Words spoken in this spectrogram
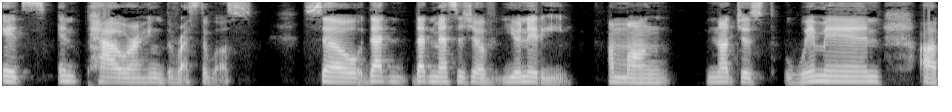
it's empowering the rest of us. So that that message of unity among not just women, uh,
